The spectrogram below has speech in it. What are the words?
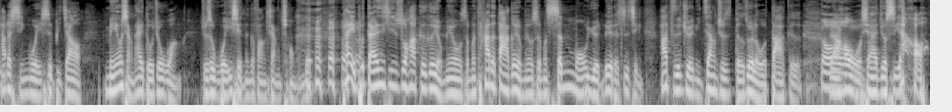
他的行为是比较没有想太多就往。就是危险那个方向冲的，他也不担心说他哥哥有没有什么，他的大哥有没有什么深谋远虑的事情，他只是觉得你这样就是得罪了我大哥，然后我现在就是要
